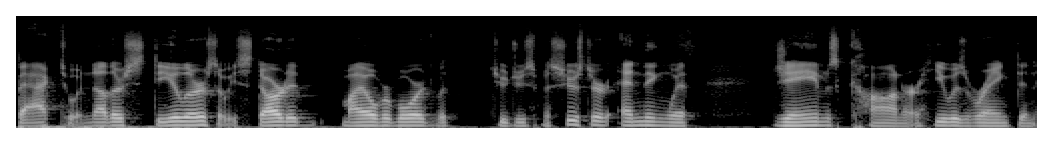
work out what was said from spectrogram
back to another Steeler. So we started my overboards with Juju Smith Schuster, ending with James Conner. He was ranked in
